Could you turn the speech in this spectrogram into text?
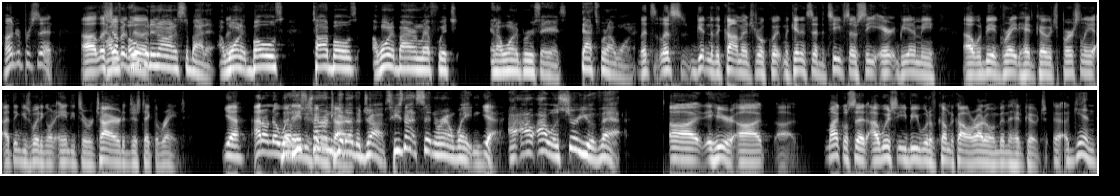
Hundred percent. Uh, let's I jump into open the, and honest about it. I wanted Bowles, Todd Bowles. I wanted Byron Leftwich, and I wanted Bruce Arians. That's what I wanted. Let's let's get into the comments real quick. McKinnon said the Chiefs OC Eric Bieniemy uh, would be a great head coach. Personally, I think he's waiting on Andy to retire to just take the reins. Yeah, I don't know when No, he's Andy's trying to get other jobs. He's not sitting around waiting. Yeah. I, I, I will assure you of that. Uh, here, uh, uh, Michael said, "I wish EB would have come to Colorado and been the head coach." Uh, again,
